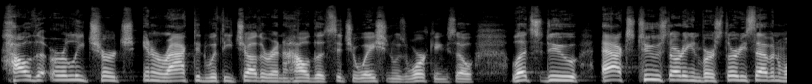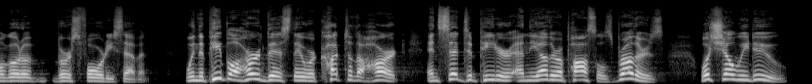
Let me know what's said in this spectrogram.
how the early church interacted with each other and how the situation was working. So let's do Acts 2, starting in verse 37. We'll go to verse 47. When the people heard this, they were cut to the heart and said to Peter and the other apostles, Brothers, what shall we do?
